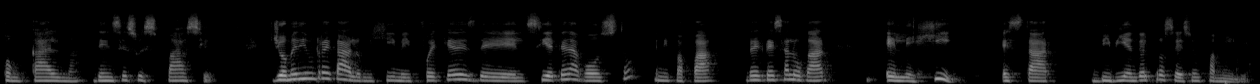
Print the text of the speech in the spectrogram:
con calma, dense su espacio. Yo me di un regalo, mi Jime, y fue que desde el 7 de agosto, que mi papá regresa al hogar, elegí estar viviendo el proceso en familia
